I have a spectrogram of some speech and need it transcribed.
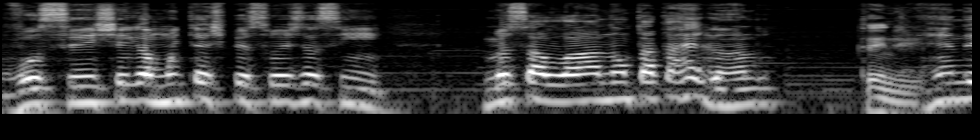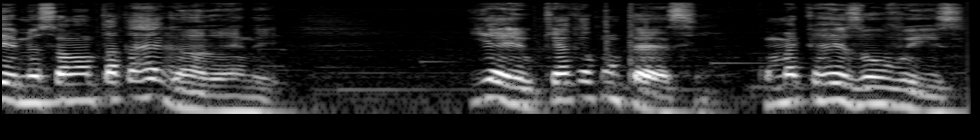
você chega muitas pessoas assim, meu celular não está carregando. Entendi. Render, meu celular não está carregando, Render. E aí, o que é que acontece? Como é que eu resolvo isso?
